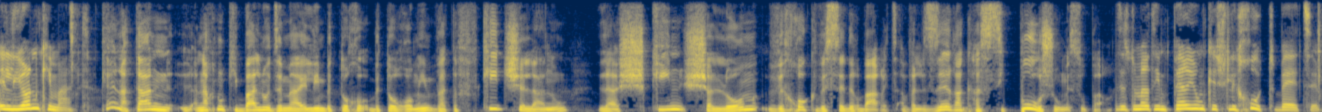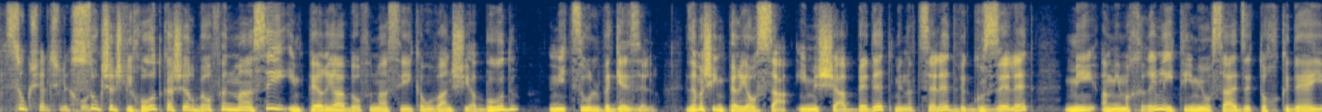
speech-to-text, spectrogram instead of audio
עליון כמעט. כן, אתה, אנחנו קיבלנו את זה מהאלים בתור, בתור רומים, והתפקיד שלנו להשכין שלום וחוק וסדר בארץ. אבל זה רק הסיפור שהוא מסופר. זאת אומרת, אימפריום כשליחות בעצם, סוג של שליחות. סוג של שליחות, כאשר באופן מעשי, אימפריה באופן מעשי כמובן שעבוד, ניצול וגזל. זה מה שאימפריה עושה, היא משעבדת, מנצלת וגוזלת מעמים אחרים, לעיתים היא עושה את זה תוך כדי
